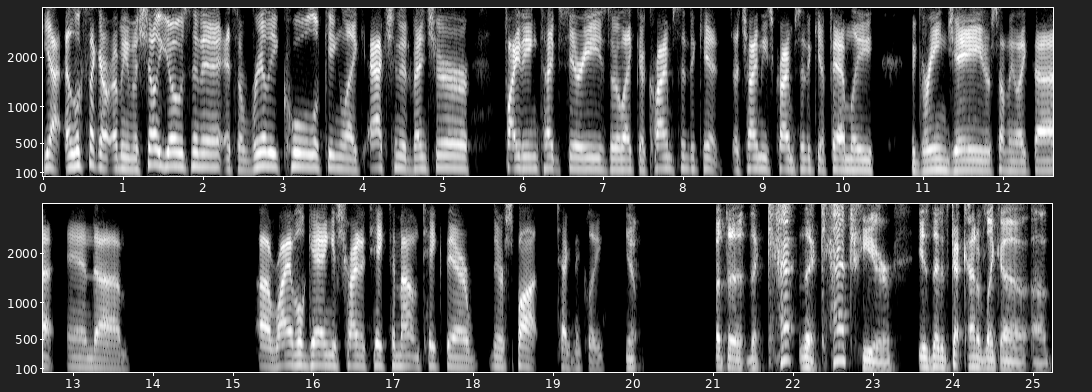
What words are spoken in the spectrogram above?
Yeah, it looks like a. I mean, Michelle Yeoh's in it. It's a really cool looking like action adventure fighting type series. They're like a crime syndicate, a Chinese crime syndicate family, the Green Jade or something like that, and um, a rival gang is trying to take them out and take their their spot. Technically, But the the cat the catch here is that it's got kind of like a, a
